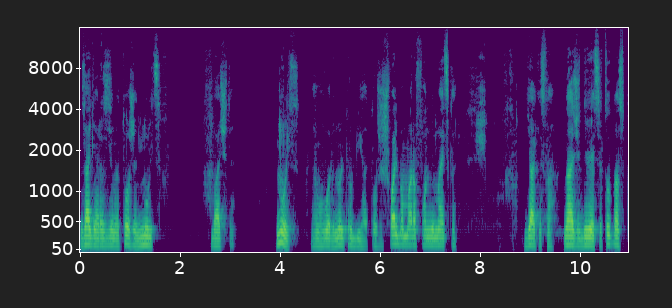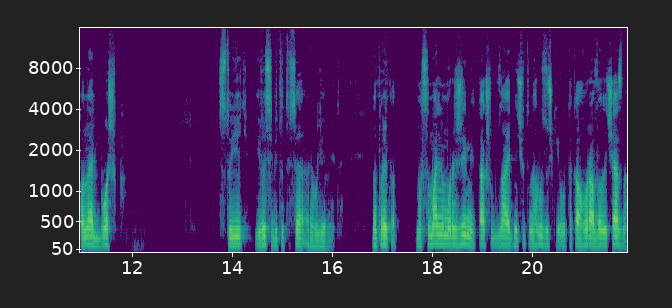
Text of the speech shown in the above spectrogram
Задня резина теж нульц. Бачите? Нульц. Я вам говорю, нуль пробіга. Теж швальба марафон німецька. Якісна. Значить, дивіться, тут у нас панель Bosch стоїть, і ви собі тут все регулюєте. Наприклад, в максимальному режимі, так, щоб навіть не чути нагрузочки, от така гора величезна,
